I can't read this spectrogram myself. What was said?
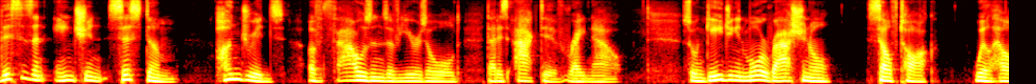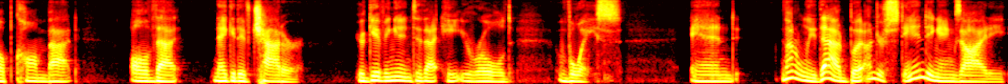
this is an ancient system, hundreds of thousands of years old, that is active right now. So, engaging in more rational self talk will help combat all of that negative chatter. You're giving in to that eight year old voice. And not only that, but understanding anxiety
